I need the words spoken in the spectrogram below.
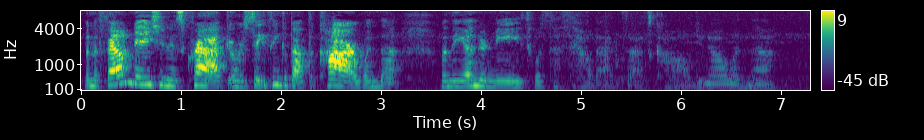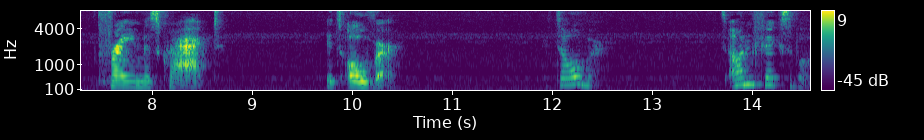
When the foundation is cracked, or say, think about the car when the when the underneath, what's the hell that that's called? You know, when the frame is cracked, it's over. It's over. It's unfixable.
